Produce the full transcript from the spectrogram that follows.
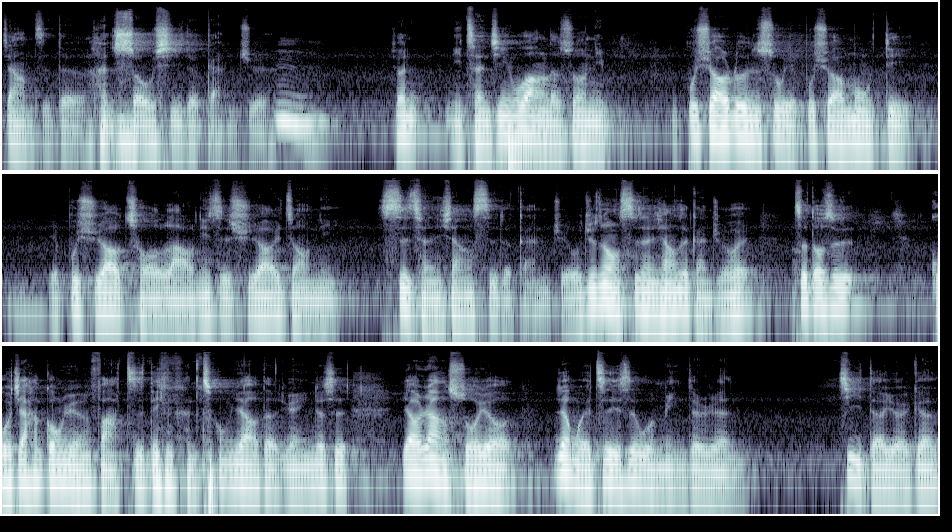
这样子的很熟悉的感觉。嗯，就你曾经忘了说你不需要论述，也不需要目的，也不需要酬劳，你只需要一种你似曾相识的感觉。我觉得这种似曾相识的感觉会，这都是国家公园法制定很重要的原因，就是要让所有。认为自己是文明的人，记得有一个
